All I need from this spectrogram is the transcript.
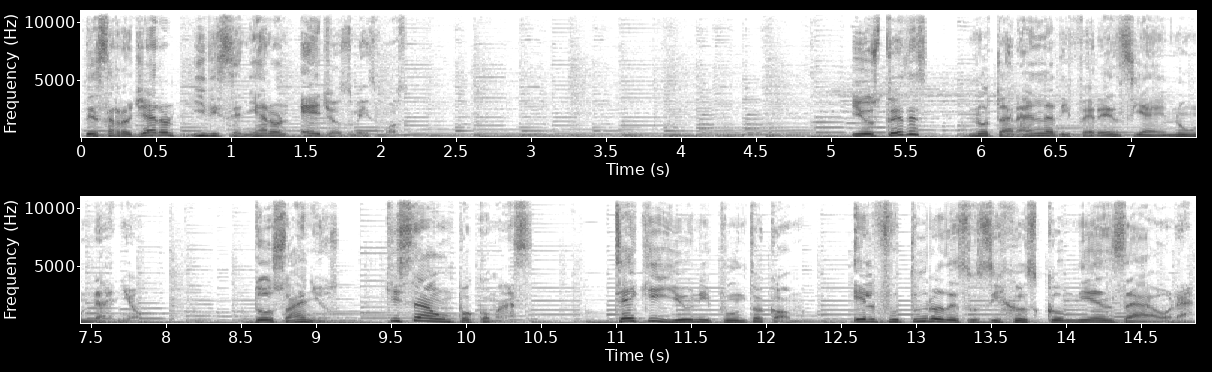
desarrollaron y diseñaron ellos mismos. Y ustedes notarán la diferencia en un año, dos años, quizá un poco más. TechieUni.com. El futuro de sus hijos comienza ahora.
